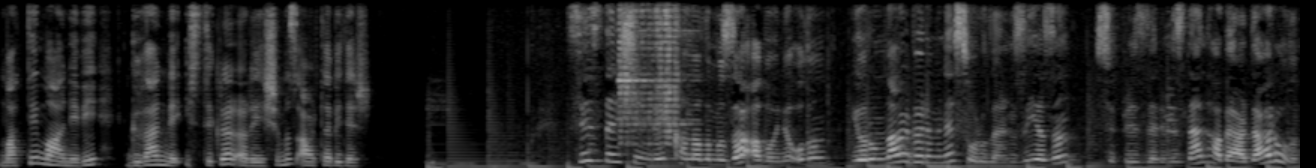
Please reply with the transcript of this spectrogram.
maddi manevi güven ve istikrar arayışımız artabilir. Siz de şimdi kanalımıza abone olun, yorumlar bölümüne sorularınızı yazın, sürprizlerimizden haberdar olun.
